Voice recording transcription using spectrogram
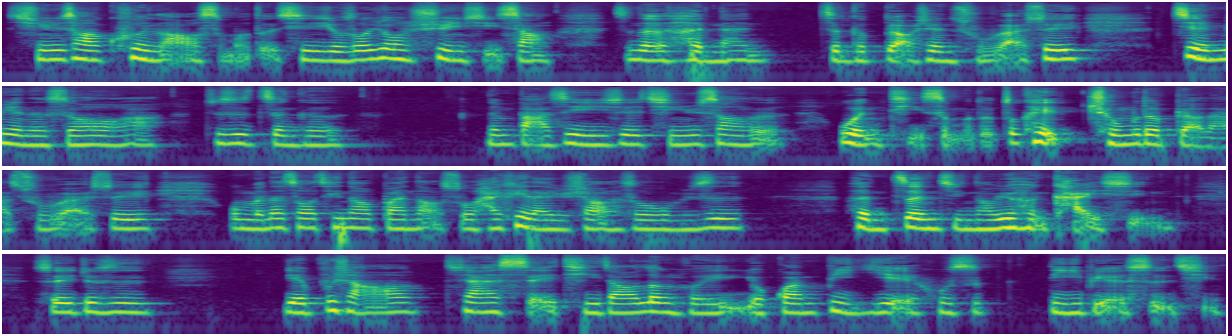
情绪上的困扰什么的，其实有时候用讯息上真的很难整个表现出来。所以见面的时候啊，就是整个能把自己一些情绪上的问题什么的都可以全部都表达出来。所以我们那时候听到班导说还可以来学校的时候，我们是很震惊，然后又很开心。所以就是也不想要现在谁提到任何有关毕业或是。离别的事情，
